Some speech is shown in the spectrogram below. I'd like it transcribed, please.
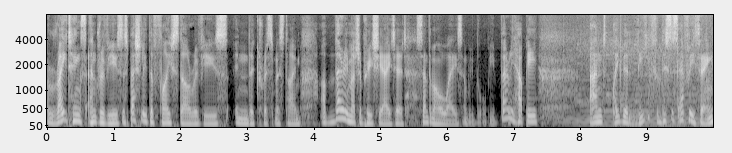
ratings and reviews, especially the five star reviews in the Christmas time, are very much appreciated. Send them our ways, and we will be very happy. And I believe this is everything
